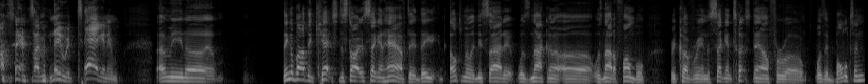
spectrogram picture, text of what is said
Miles Sanders. I mean, they were tagging him. I mean, uh, think about the catch to start the second half that they ultimately decided was not gonna uh, was not a fumble recovery, and the second touchdown for uh, was it Bolton?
